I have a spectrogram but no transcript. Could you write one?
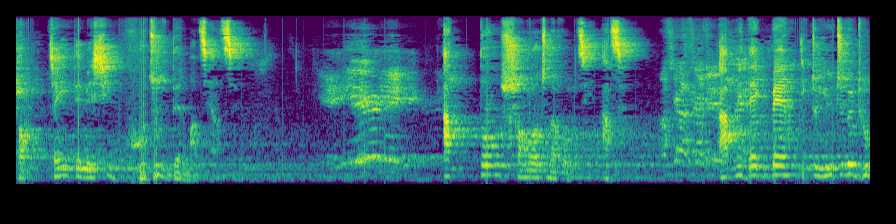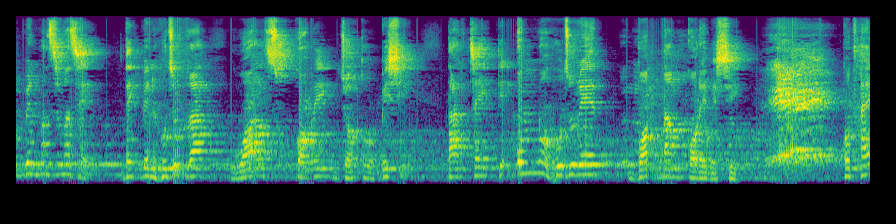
সবচাইতে বেশি হুজুরদের মাঝে আছে। আত্মসমালোচনা করছি, আছে। আপনি দেখবেন, একটু ইউটিউবে ঢুকবেন মাঝে মাঝে, দেখবেন হুজুররা ওয়াজ করে যত বেশি, তার চাইতে অন্য হুজুরের বদনাম করে বেশি। কোথায়,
